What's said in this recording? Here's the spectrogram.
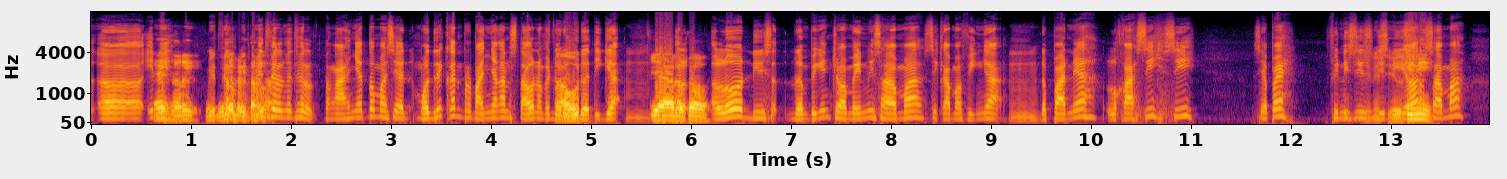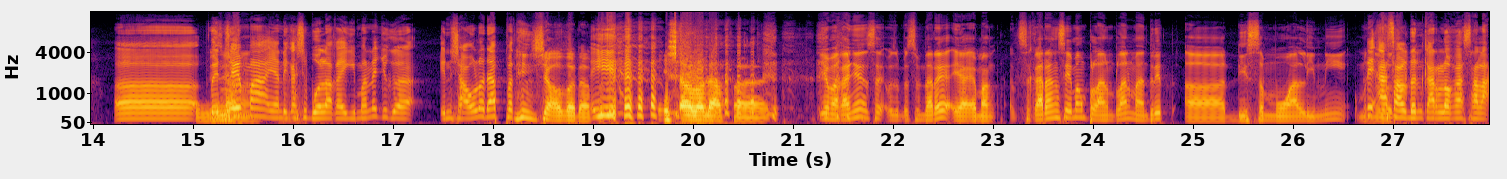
Eh, Eh ini sorry. Midfield, tengah. midfield midfield. Tengahnya tuh masih ada Modric kan perpanjangan setahun sampai Setahun. 2023. Iya Lo- betul. Lo didampingin Chouameni sama si Kamavinga. Hmm. Depannya lo kasih si siapa ya? Vinicius, Vinicius. Junior Vini. sama eh Benzema. Yang dikasih bola kayak gimana juga insya Allah dapet. Insya Allah dapat. Iya. Insya Allah dapat. Ya makanya se- sebenarnya ya emang sekarang sih emang pelan-pelan Madrid eh, di semua lini Ini menurut asal dan Carlo nggak salah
